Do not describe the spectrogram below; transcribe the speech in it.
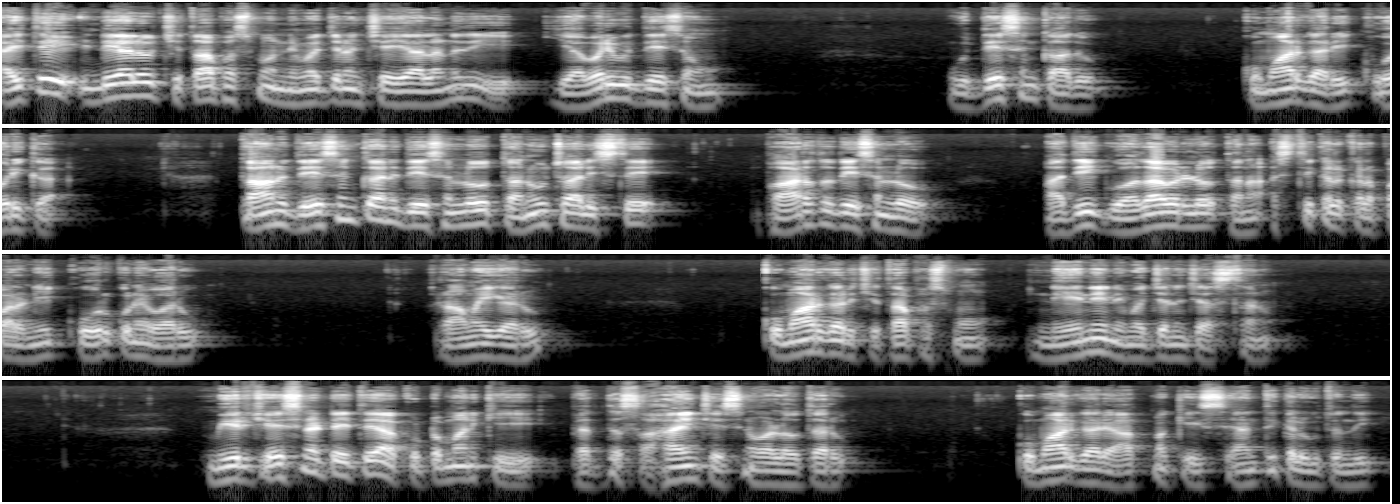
అయితే ఇండియాలో చితాభస్మం నిమజ్జనం చేయాలన్నది ఎవరి ఉద్దేశం? ఉద్దేశం కాదు. కుమార్ గారి కోరిక. తాను దేశం కాని దేశంలో తను చాలిస్తే భారతదేశంలో అది గోదావరిలో తన అస్థికలు కలపాలని కోరుకునేవారు. రామయ్య గారు కుమార్ గారి చితాభస్మం నేనే నిమజ్జనం చేస్తాను. మీరు చేసినట్టయితే ఆ కుటుంబానికి పెద్ద సహాయం చేసిన వాళ్ళు అవుతారు కుమార్ గారి ఆత్మకి శాంతి కలుగుతుంది.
